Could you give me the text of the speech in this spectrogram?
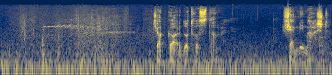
Csak kardot hoztam. Semmi mást.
